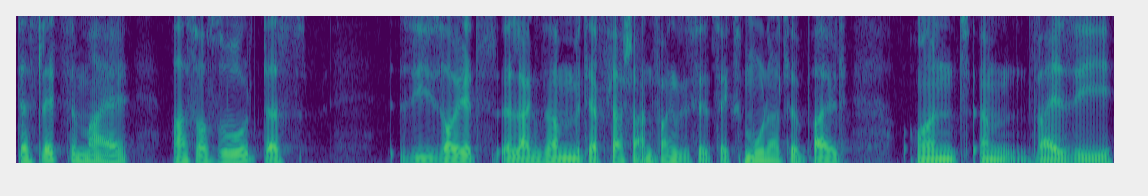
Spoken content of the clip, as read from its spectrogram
das letzte Mal war es auch so, dass sie soll jetzt langsam mit der Flasche anfangen. Sie ist jetzt sechs Monate bald. Und ähm, weil sie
